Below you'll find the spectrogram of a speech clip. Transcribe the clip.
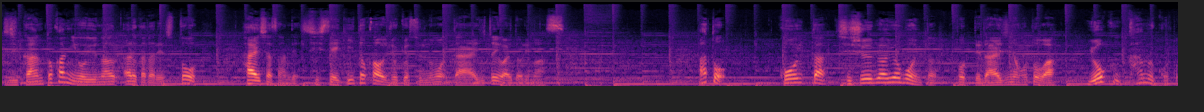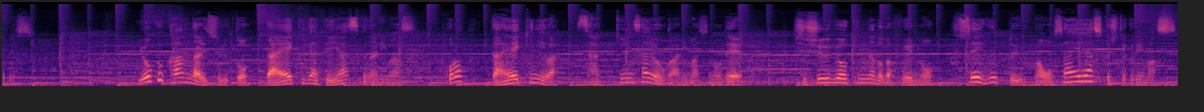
時間とかに余裕のある方ですと歯医者さんで歯石とかを除去するのも大事と言われております。あとこういった歯周病予防にとって大事なことはよく噛むことです。よく噛んだりすると唾液が出やすくなります。この唾液には殺菌作用がありますので歯周病菌などが増えるのを防ぐという、まあ、抑えやすくしてくれます。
